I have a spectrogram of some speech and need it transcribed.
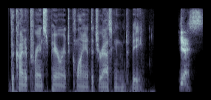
the kind of transparent client that you're asking them to be? Yes,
